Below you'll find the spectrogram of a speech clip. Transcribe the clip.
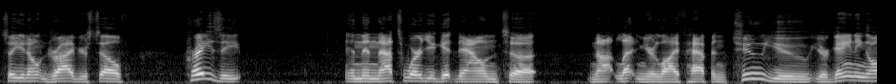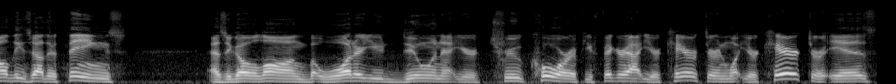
so you don't drive yourself crazy and then that's where you get down to not letting your life happen to you. You're gaining all these other things as you go along, but what are you doing at your true core if you figure out your character and what your character is?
